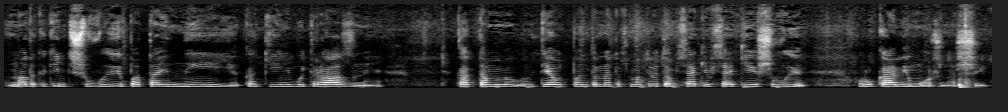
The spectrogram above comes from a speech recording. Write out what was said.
Надо какие-нибудь швы потайные, какие-нибудь разные. Как там, я вот по интернету смотрю, там всякие-всякие швы руками можно шить.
